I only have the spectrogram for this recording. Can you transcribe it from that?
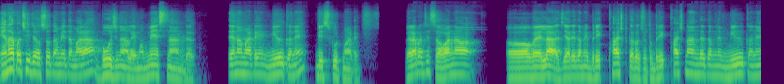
એના પછી જશો તમે તમારા ભોજનાલયમાં, મેસના અંદર. તેના માટે મિલ્ક અને બિસ્કુટ માટે. બરાબર છે? સવારના વહેલા જ્યારે તમે બ્રેકફાસ્ટ કરો છો, તો બ્રેકફાસ્ટના અંદર તમને મિલ્ક અને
